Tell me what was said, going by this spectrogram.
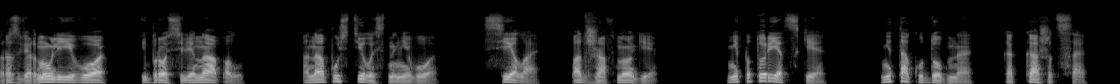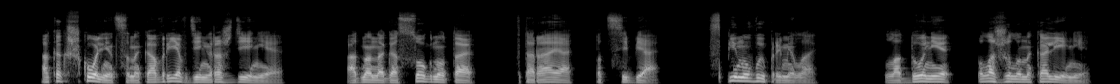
развернули его и бросили на пол. Она опустилась на него, села, поджав ноги. Не по-турецки, не так удобно, как кажется, а как школьница на ковре в день рождения. Одна нога согнута, вторая под себя. Спину выпрямила. Ладони положила на колени,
